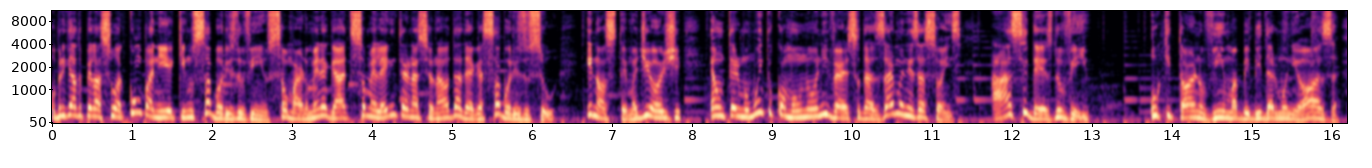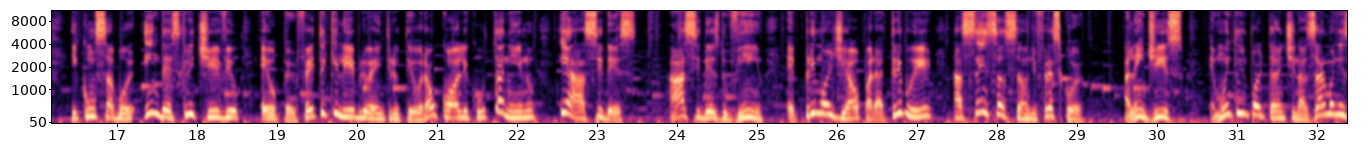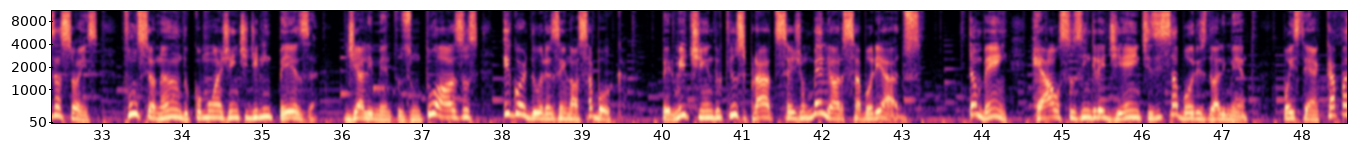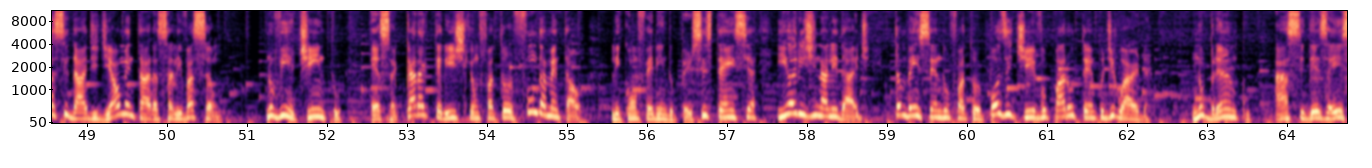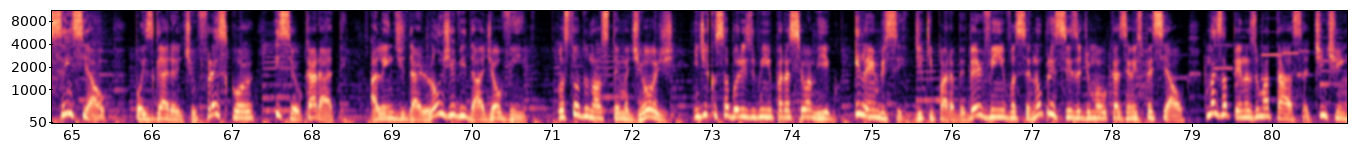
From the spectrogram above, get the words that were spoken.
obrigado pela sua companhia aqui nos Sabores do Vinho. Sou Marlon Menegatti, sommelier internacional da adega Sabores do Sul. E nosso tema de hoje é um termo muito comum no universo das harmonizações, a acidez do vinho. O que torna o vinho uma bebida harmoniosa e com sabor indescritível é o perfeito equilíbrio entre o teor alcoólico, o tanino e a acidez. A acidez do vinho é primordial para atribuir a sensação de frescor. Além disso, é muito importante nas harmonizações, funcionando como um agente de limpeza de alimentos untuosos e gorduras em nossa boca, permitindo que os pratos sejam melhor saboreados. Também realça os ingredientes e sabores do alimento, pois tem a capacidade de aumentar a salivação. No vinho tinto, essa característica é um fator fundamental, lhe conferindo persistência e originalidade, também sendo um fator positivo para o tempo de guarda. No branco, a acidez é essencial, pois garante o frescor e seu caráter, além de dar longevidade ao vinho. Gostou do nosso tema de hoje? Indique os sabores de vinho para seu amigo. E lembre-se de que para beber vinho você não precisa de uma ocasião especial, mas apenas uma taça. Tchim, tchim.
